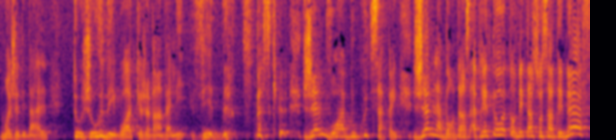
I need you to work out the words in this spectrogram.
moi, je déballe toujours des boîtes que j'avais emballées vides parce que j'aime voir beaucoup de sapins. J'aime l'abondance. Après tout, on est en 69.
